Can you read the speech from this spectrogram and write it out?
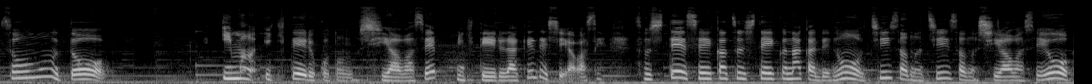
そう思うと今生きていることの幸せ生きているだけで幸せ。そして生活していく中での小さな小さな幸せを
